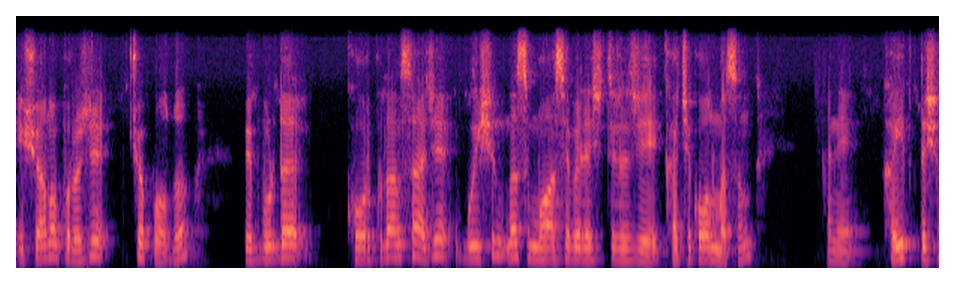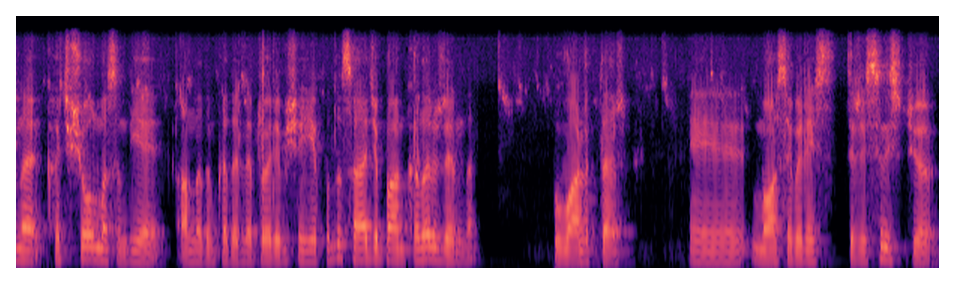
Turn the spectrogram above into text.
E şu an o proje çöp oldu. Ve burada korkulan sadece bu işin nasıl muhasebeleştirileceği, kaçak olmasın. Hani kayıt dışına kaçış olmasın diye anladığım kadarıyla böyle bir şey yapıldı. Sadece bankalar üzerinden bu varlıklar e, muhasebeleştirilsin istiyor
